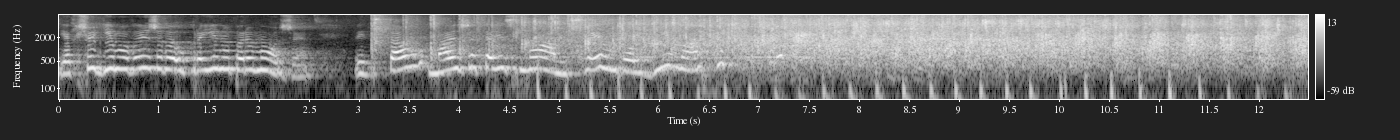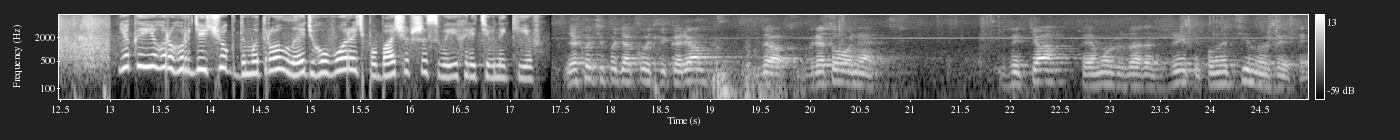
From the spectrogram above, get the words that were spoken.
якщо Діма виживе, Україна переможе. Він став майже талісман, символ Діма. Як і Ігор Гордійчук, Дмитро ледь говорить, побачивши своїх рятівників. Я хочу подякувати лікарям за врятоване життя, що я можу зараз жити, повноцінно жити,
